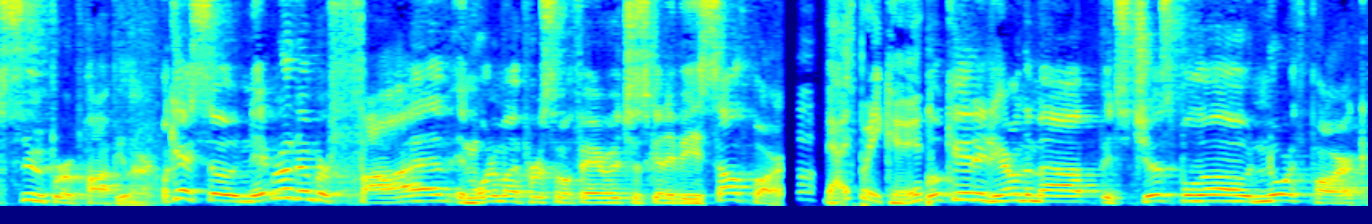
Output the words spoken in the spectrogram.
super popular. Okay, so neighborhood number five, and one of my personal favorites is going to be South Park. That's pretty cool. Located here on the map, it's just below North Park.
